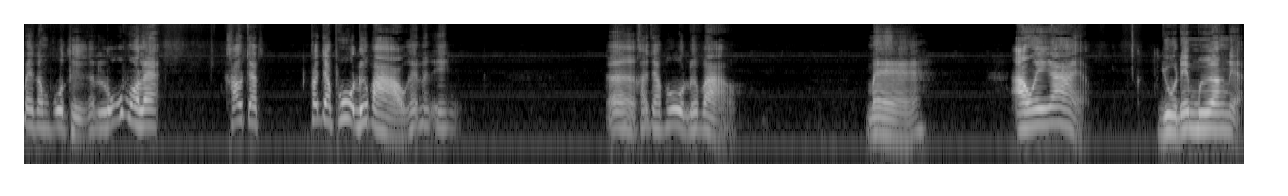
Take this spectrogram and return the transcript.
ไม่ต้องพูดถึงกันรู้หมดแหละเขาจะเขาจะพูดหรือเปล่าแค่นั้นเอง เออเขาจะพูดหรือเปล่าแหมเอาง่ายๆอยู่ในเมืองเนี่ย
